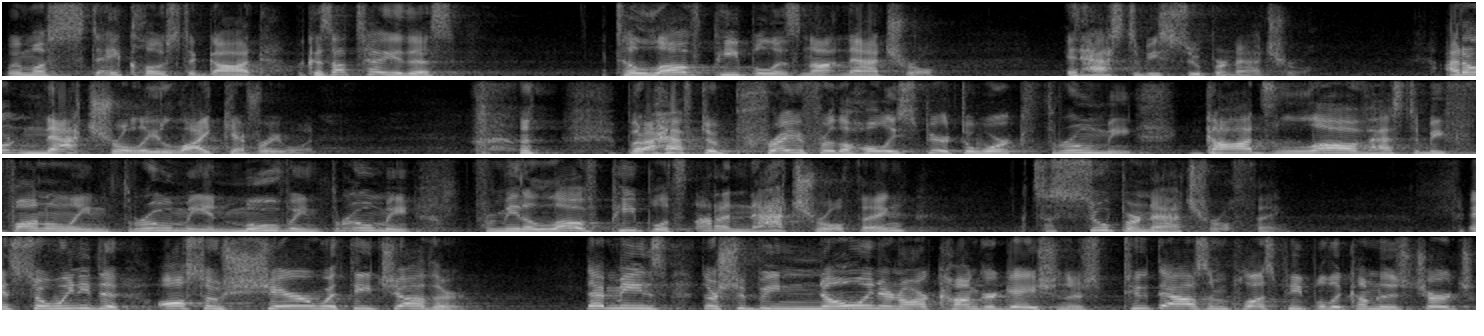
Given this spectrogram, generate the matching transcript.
We must stay close to God. Because I'll tell you this to love people is not natural, it has to be supernatural. I don't naturally like everyone. but I have to pray for the Holy Spirit to work through me. God's love has to be funneling through me and moving through me for me to love people. It's not a natural thing, it's a supernatural thing. And so we need to also share with each other. That means there should be no one in our congregation. There's 2,000 plus people that come to this church.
